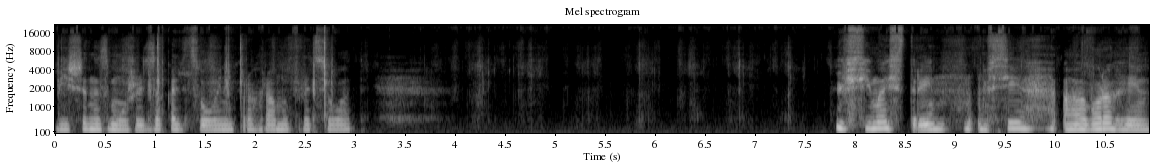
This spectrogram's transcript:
Більше не зможуть закальцовані програми працювати. Всі майстри, всі вороги,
